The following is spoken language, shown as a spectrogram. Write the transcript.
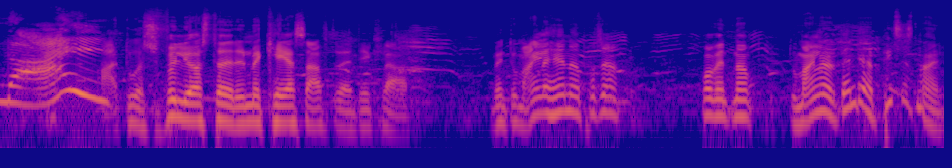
øh, nej. Nej, du har selvfølgelig også taget den med kagersaftvand, det er klart. Men du mangler hernede, prøv at. Prøv at vente den om. Du mangler den der pizzasnegl.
